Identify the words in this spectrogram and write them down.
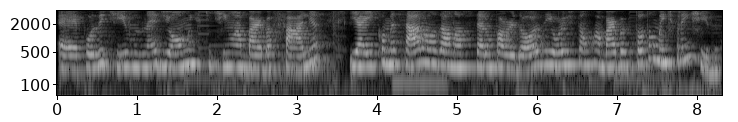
é, positivos, né, de homens que tinham a barba falha e aí começaram a usar o nosso Serum Power Dose e hoje estão com a barba totalmente preenchida.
